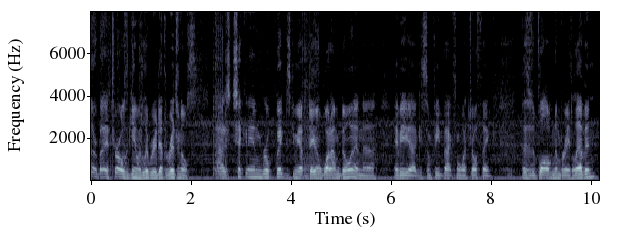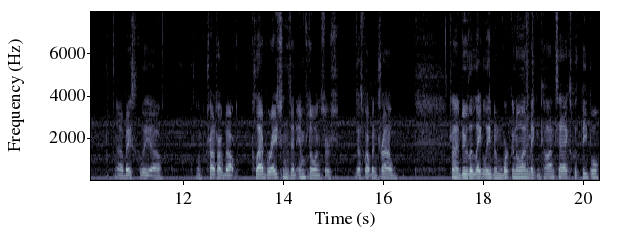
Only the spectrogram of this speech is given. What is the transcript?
everybody, it's Charles again with Liberty Death Originals. I just checking in real quick, just give me an update on what I'm doing and uh, maybe uh, get some feedback from what y'all think. This is vlog number 11. Uh, basically, uh, I'm trying to talk about collaborations and influencers. That's what I've been trying to trying to do lately. Been working on making contacts with people.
